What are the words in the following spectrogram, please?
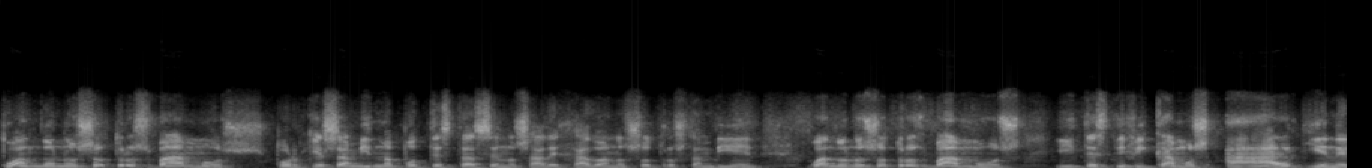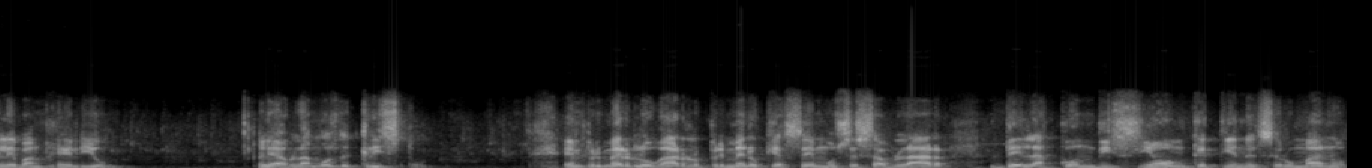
Cuando nosotros vamos, porque esa misma potestad se nos ha dejado a nosotros también, cuando nosotros vamos y testificamos a alguien el Evangelio, le hablamos de Cristo. En primer lugar, lo primero que hacemos es hablar de la condición que tiene el ser humano.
